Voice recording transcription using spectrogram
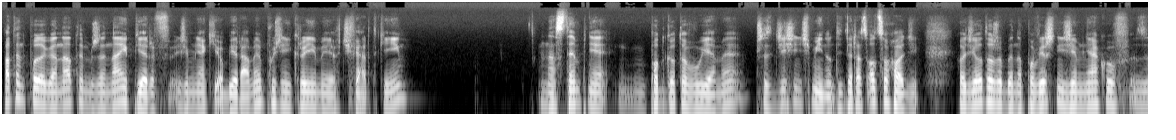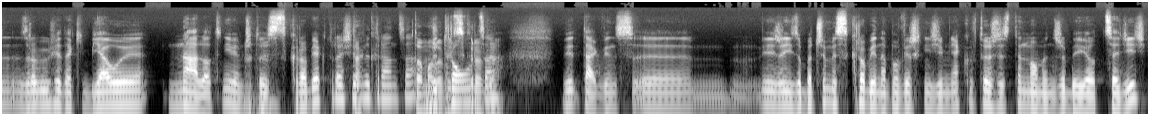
Patent polega na tym, że najpierw ziemniaki obieramy, później kroimy je w ćwiartki, następnie podgotowujemy przez 10 minut. I teraz o co chodzi? Chodzi o to, żeby na powierzchni ziemniaków z- zrobił się taki biały nalot. Nie wiem, czy to Mhm. jest skrobia, która się Tak, wytrąca? To może być wytrąca? skrobia. Tak, więc y, jeżeli zobaczymy skrobie na powierzchni ziemniaków, to już jest ten moment, żeby je odcedzić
